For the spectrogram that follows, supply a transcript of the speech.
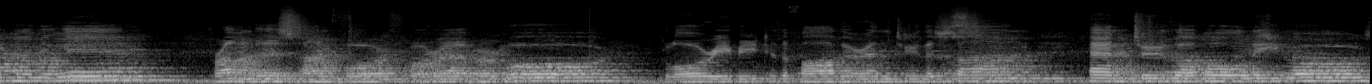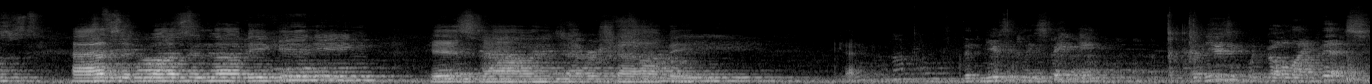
thy coming in from this time forth forevermore. Glory be to the Father and to the Son and to the Holy Ghost, as it was in the beginning, is now, and ever shall be Okay. that musically speaking, the music would go like this.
